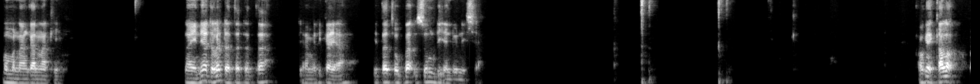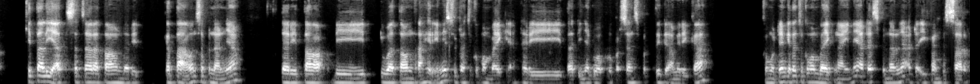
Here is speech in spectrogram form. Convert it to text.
memenangkan lagi. Nah, ini adalah data-data di Amerika ya. Kita coba zoom di Indonesia. Oke, kalau kita lihat secara tahun dari ke tahun sebenarnya dari ta di dua tahun terakhir ini sudah cukup membaik ya dari tadinya 20% seperti di Amerika kemudian kita cukup membaik nah ini ada sebenarnya ada event besar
